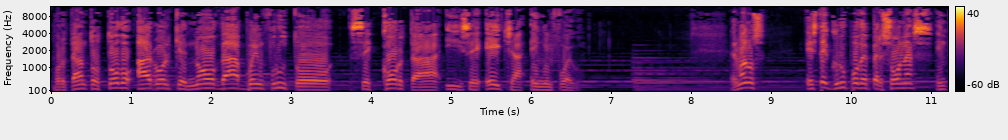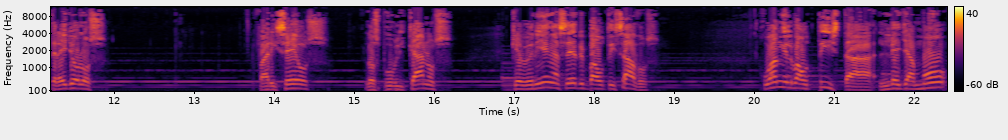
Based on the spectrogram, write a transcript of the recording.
Por tanto, todo árbol que no da buen fruto se corta y se echa en el fuego. Hermanos, este grupo de personas, entre ellos los fariseos, los publicanos, que venían a ser bautizados, Juan el Bautista le llamó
